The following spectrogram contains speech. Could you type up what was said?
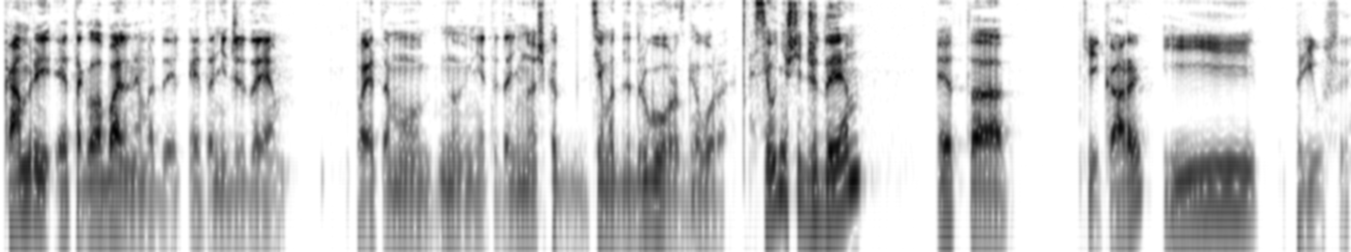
Camry — это глобальная модель, это не GDM. Поэтому, ну, нет, это немножечко тема для другого разговора. Сегодняшний GDM — это кейкары и приусы.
